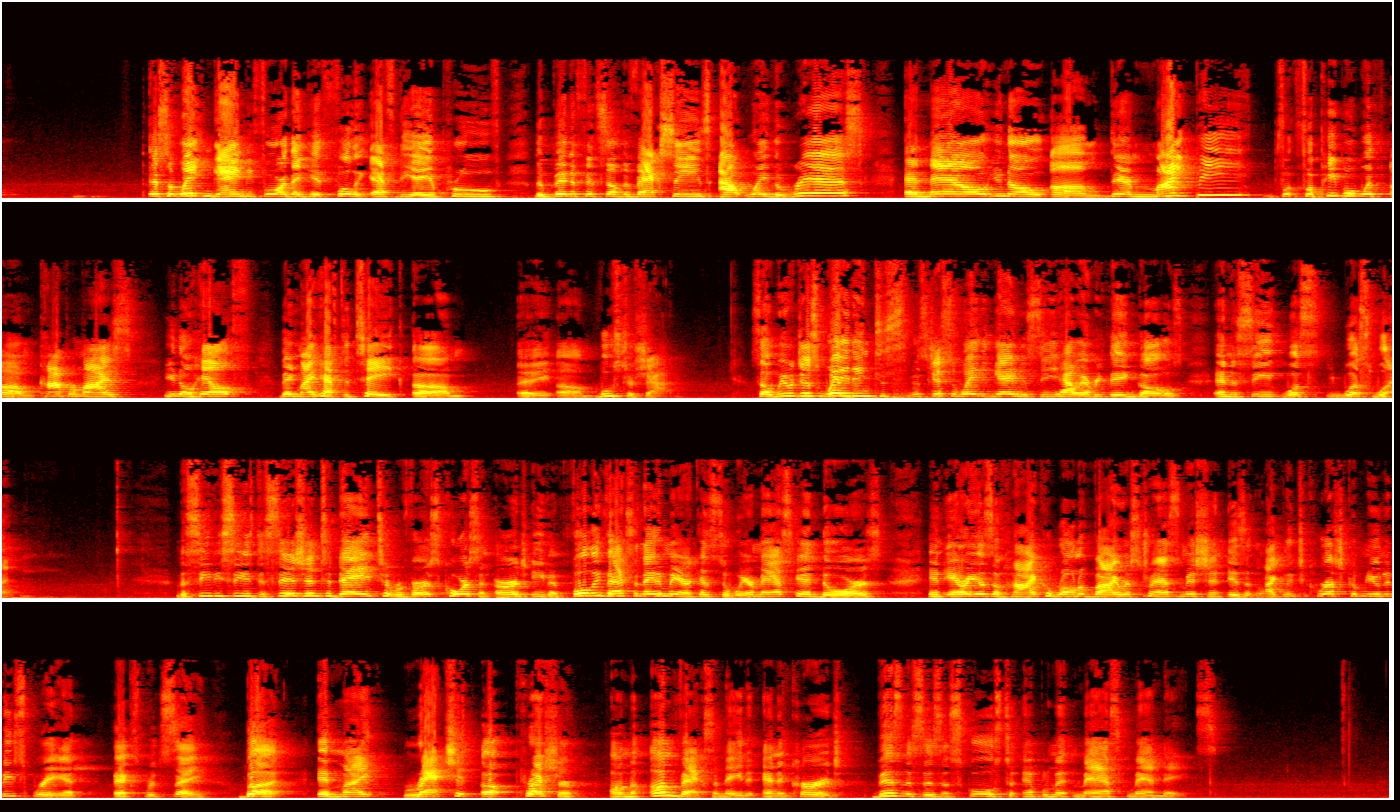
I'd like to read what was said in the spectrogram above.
it's a waiting game before they get fully FDA approved. The benefits of the vaccines outweigh the risk, and now you know um, there might be for, for people with um, compromised, you know, health. They might have to take um, a um, booster shot. So we were just waiting to. It's just a waiting game to see how everything goes and to see what's what's what. The CDC's decision today to reverse course and urge even fully vaccinated Americans to wear masks indoors in areas of high coronavirus transmission isn't likely to crush community spread, experts say, but it might ratchet up pressure on the unvaccinated and encourage businesses and schools to implement mask mandates.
